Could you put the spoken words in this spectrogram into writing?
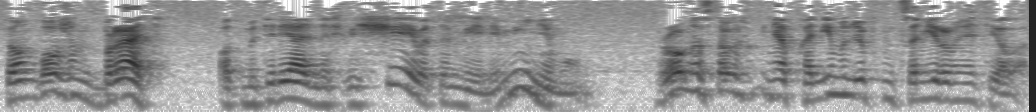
что он должен брать от материальных вещей в этом мире минимум, ровно столько, сколько необходимо для функционирования тела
